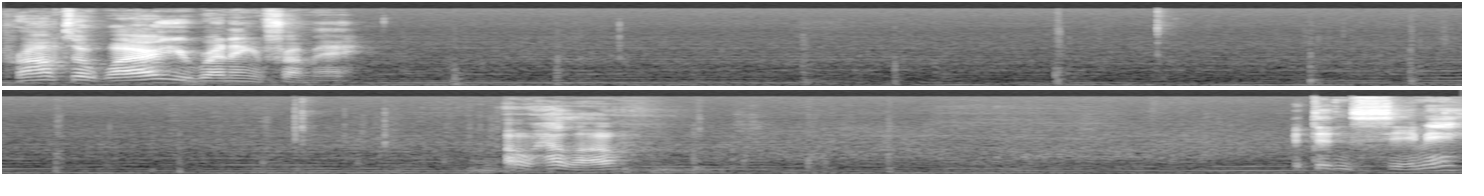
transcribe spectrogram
Prompto, why are you running from me? Oh, hello. It didn't see me?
